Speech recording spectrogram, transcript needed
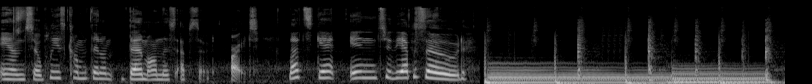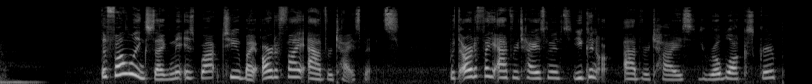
And so please comment them on this episode. Alright, let's get into the episode. The following segment is brought to you by Artify Advertisements. With Artify advertisements, you can advertise your Roblox group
